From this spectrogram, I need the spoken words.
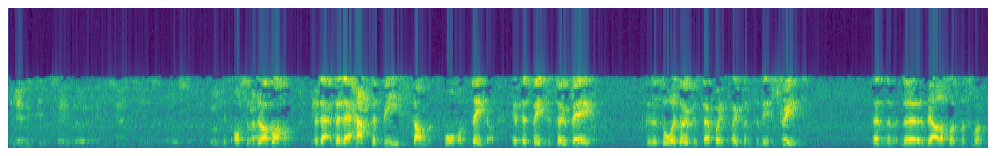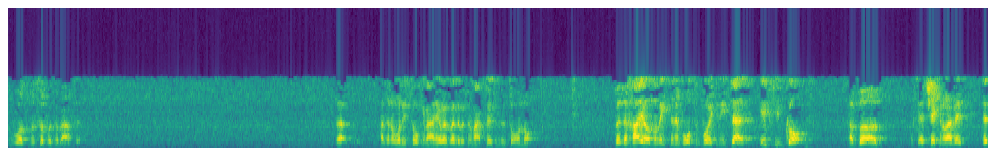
the limited Seder, in a sense, is also it's also the But, that, but there has to be some form of Seder. If the space is so big, because the door is open, therefore it's open to the street, then the, the, the Bialach was, was Masufak about it. But I don't know what he's talking about here, whether we're talking about closing the door or not. But the Chayyim makes an important point, and he says, if you've got a bird, say a chicken or whatever, that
